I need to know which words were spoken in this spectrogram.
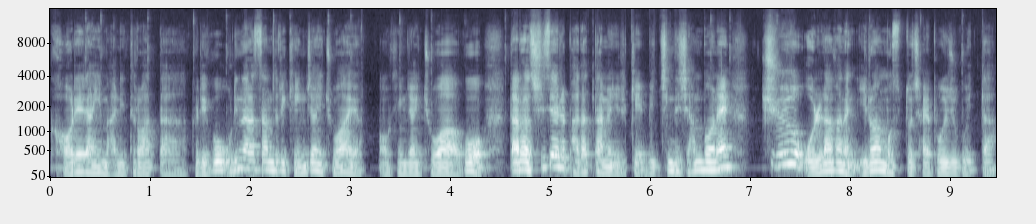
거래량이 많이 들어왔다. 그리고 우리나라 사람들이 굉장히 좋아해요. 어, 굉장히 좋아하고 따라서 시세를 받았다면 이렇게 미친 듯이 한 번에 쭉 올라가는 이러한 모습도 잘 보여주고 있다.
